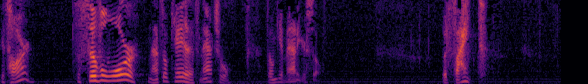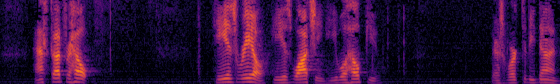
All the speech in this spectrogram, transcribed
It's hard. It's a civil war. That's okay. That's natural. Don't get mad at yourself. But fight. Ask God for help. He is real. He is watching. He will help you. There's work to be done.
